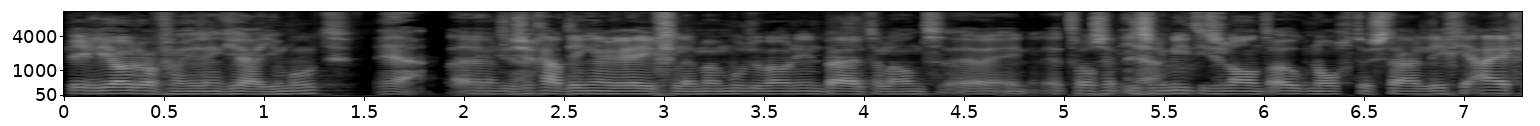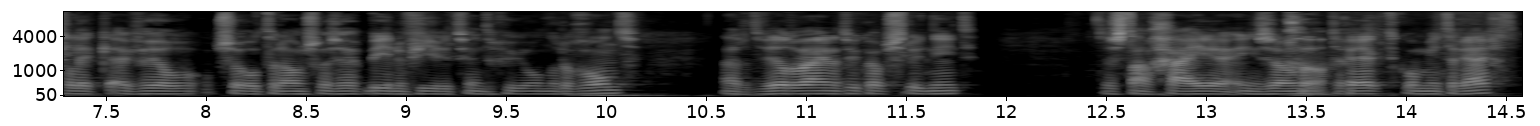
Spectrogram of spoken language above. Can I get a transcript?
periode waarvan je denkt, ja, je moet. ja, Eh, dus je gaat dingen regelen. Mijn moeder woont in het buitenland. Eh, in, het was een Ja. islamitisch land ook nog. Dus daar lig je eigenlijk, even heel op z'n Rotterdams gezegd, binnen 24 uur onder de grond. Nou, dat wilden wij natuurlijk absoluut niet. Dus dan ga je in zo'n traject, kom je terecht.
